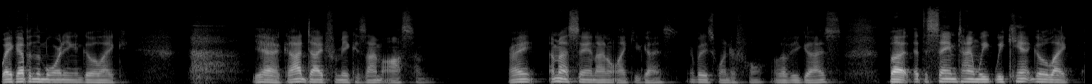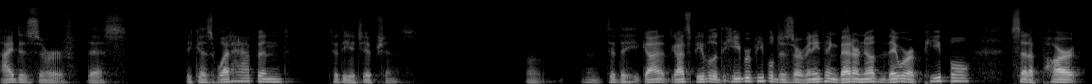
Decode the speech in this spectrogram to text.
wake up in the morning and go, like, yeah, God died for me because I'm awesome. Right? I'm not saying I don't like you guys. Everybody's wonderful. I love you guys. But at the same time, we, we can't go like, I deserve this. Because what happened to the Egyptians? Well, did the, God, God's people, did the Hebrew people deserve anything better? No, they were a people set apart,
